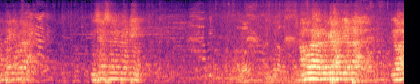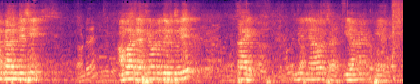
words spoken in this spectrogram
అందరికీ కూడా విశేషమైనటువంటి అమ్మవారి అనుగ్రహం చేత ఈ అలంకారం చేసి అమ్మవారి దర్శనం జరుగుతుంది. సారీ ఇది లేవాలి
